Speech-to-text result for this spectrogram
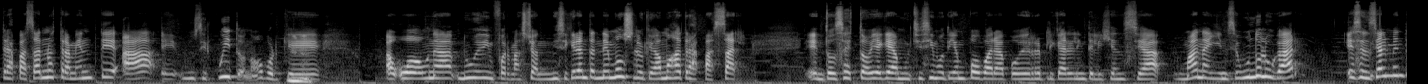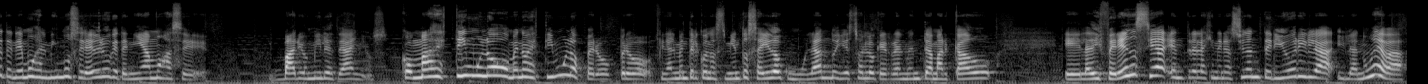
traspasar nuestra mente a eh, un circuito, ¿no? Porque, o a una nube de información. Ni siquiera entendemos lo que vamos a traspasar. Entonces todavía queda muchísimo tiempo para poder replicar la inteligencia humana. Y en segundo lugar, esencialmente tenemos el mismo cerebro que teníamos hace varios miles de años, con más estímulos o menos estímulos, pero, pero finalmente el conocimiento se ha ido acumulando y eso es lo que realmente ha marcado eh, la diferencia entre la generación anterior y la, y la nueva.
